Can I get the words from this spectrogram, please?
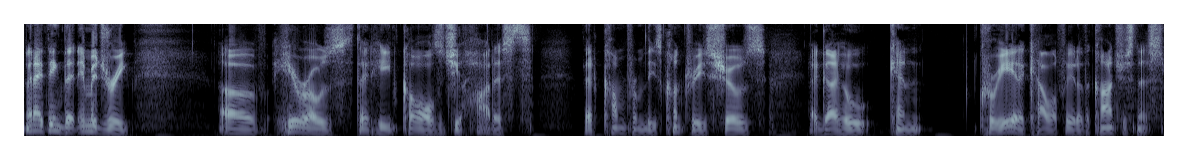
And I think that imagery of heroes that he calls jihadists that come from these countries shows a guy who can create a caliphate of the consciousness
